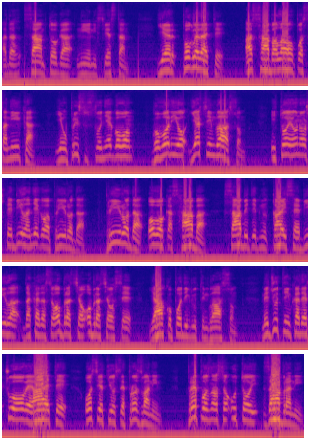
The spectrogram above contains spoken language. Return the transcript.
a da sam toga nije ni svjestan. Jer, pogledajte, ashab Allahov poslanika je u prisustvu njegovom govorio jačim glasom. I to je ono što je bila njegova priroda. Priroda ovog ashaba, Sabit ibn Kajsa je bila da kada se obraćao, obraćao se jako podignutim glasom. Međutim, kada je čuo ove ajete, osjetio se prozvanim, prepoznao se u toj zabrani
